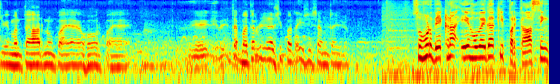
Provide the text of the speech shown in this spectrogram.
ਜਿਵੇਂ ਮੰਤਾਰ ਨੂੰ ਪਾਇਆ ਹੋਰ ਪਾਇਆ। ਇਹ ਇਹ ਤਾਂ ਮਤਲਬ ਜਿਹੜਾ ਸੀ ਪਤਾ ਹੀ ਸੀ ਸਮਝਦਾ ਜਿਹੜਾ ਸੋ ਹੁਣ ਵੇਖਣਾ ਇਹ ਹੋਵੇਗਾ ਕਿ ਪ੍ਰਕਾਸ਼ ਸਿੰਘ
